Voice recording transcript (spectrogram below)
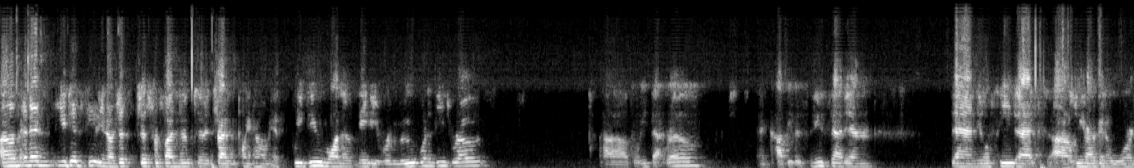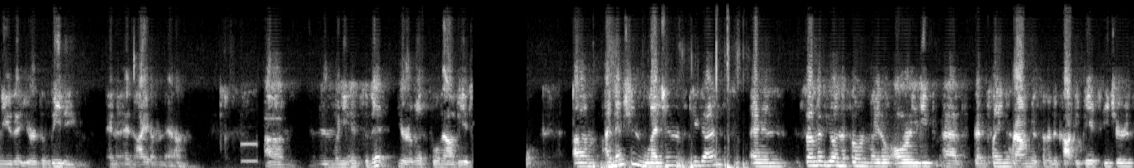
Um, and then you did see, you know, just, just for fun to, to drive the point home, if we do want to maybe remove one of these rows, uh, delete that row, and copy this new set in, then you'll see that uh, we are going to warn you that you're deleting an, an item there. Um, and when you hit submit, your list will now be um, I mentioned legends to you guys, and some of you on the phone might already have been playing around with some of the copy paste features.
